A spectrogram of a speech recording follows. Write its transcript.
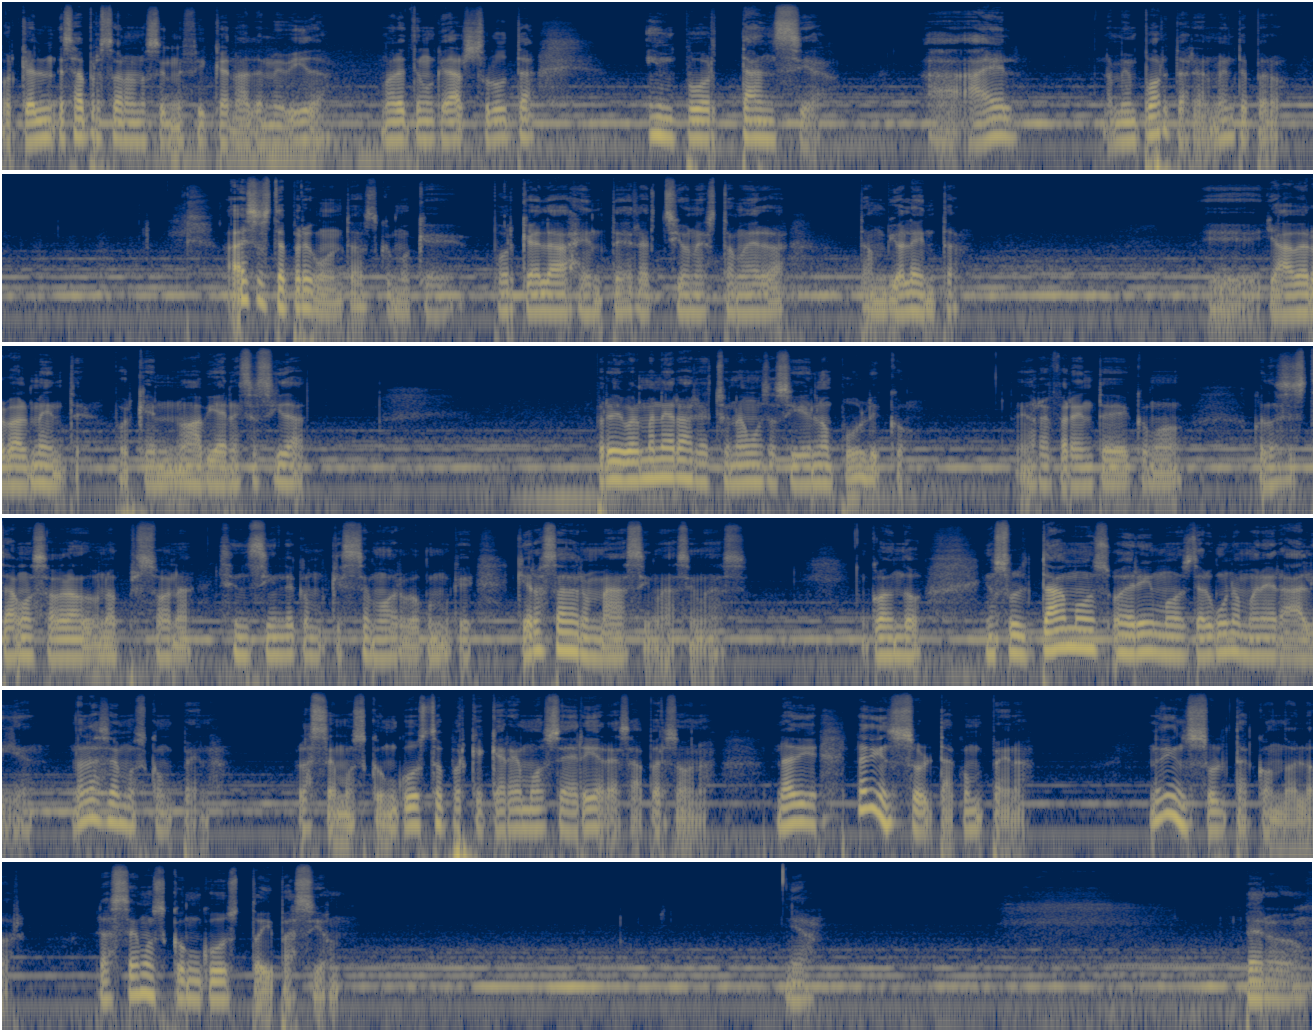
Porque esa persona no significa nada en mi vida. No le tengo que dar absoluta importancia a, a él. No me importa realmente, pero a veces te preguntas como que por qué la gente reacciona de esta manera tan violenta, eh, ya verbalmente, porque no había necesidad. Pero de igual manera reaccionamos así en lo público, en referente como cuando estamos hablando de una persona, se enciende como que ese morbo, como que quiero saber más y más y más. Cuando insultamos o herimos de alguna manera a alguien, no lo hacemos con pena, lo hacemos con gusto porque queremos herir a esa persona. Nadie, insulta con pena, nadie insulta con dolor, lo hacemos con gusto y pasión. Ya. Pero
